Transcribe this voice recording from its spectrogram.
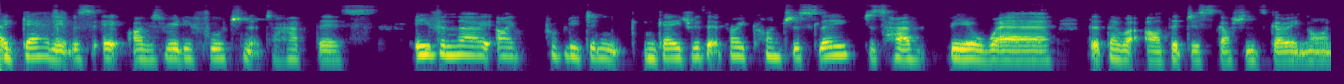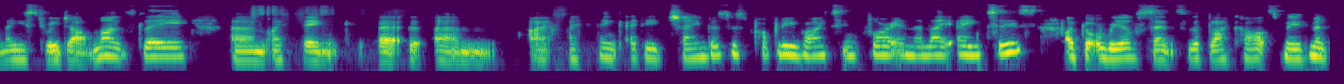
again, it was it, I was really fortunate to have this even though I probably didn't engage with it very consciously, just have be aware that there were other discussions going on. I used to read Art Monthly. Um, I think that um, I, I, think Eddie Chambers was probably writing for it in the late 80s. I've got a real sense of the Black Arts movement.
